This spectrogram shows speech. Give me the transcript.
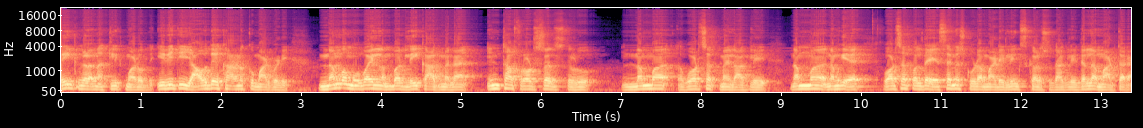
ಲಿಂಕ್ಗಳನ್ನು ಕ್ಲಿಕ್ ಮಾಡೋದು, ಈ ರೀತಿ ಯಾವುದೇ ಕಾರಣಕ್ಕೂ ಮಾಡಬೇಡಿ. ನಮ್ಮ ಮೊಬೈಲ್ ನಂಬರ್ ಲೀಕ್ ಆದಮೇಲೆ ಇಂಥ ಫ್ರಾಡ್ಸ್ಟರ್ಸ್ಗಳು ನಮ್ಮ ವಾಟ್ಸಪ್ ಮೇಲಾಗಲಿ, ನಮ್ಮ, ನಮಗೆ ವಾಟ್ಸಪ್ ಅಲ್ಲದೆ ಎಸ್ ಎಂ ಎಸ್ ಕೂಡ ಮಾಡಿ ಲಿಂಕ್ಸ್ ಕಳಿಸೋದಾಗಲಿ ಇದೆಲ್ಲ ಮಾಡ್ತಾರೆ.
